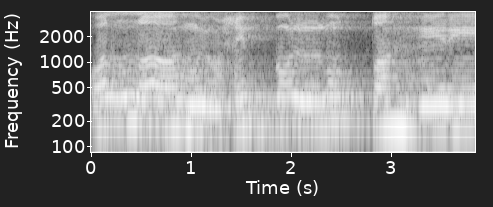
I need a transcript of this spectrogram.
والله يحب المطهرين.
